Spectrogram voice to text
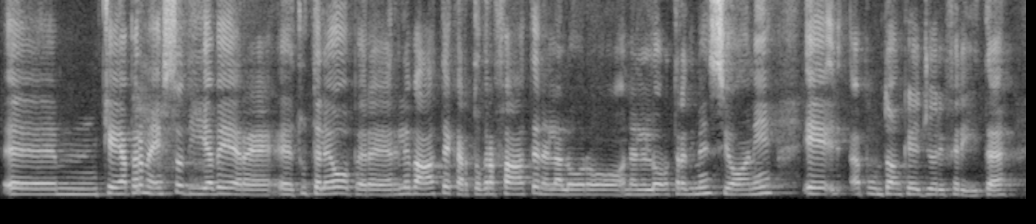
ehm, che ha permesso di avere eh, tutte le opere rilevate, cartografate loro, nelle loro tre dimensioni e appunto anche georiferite.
